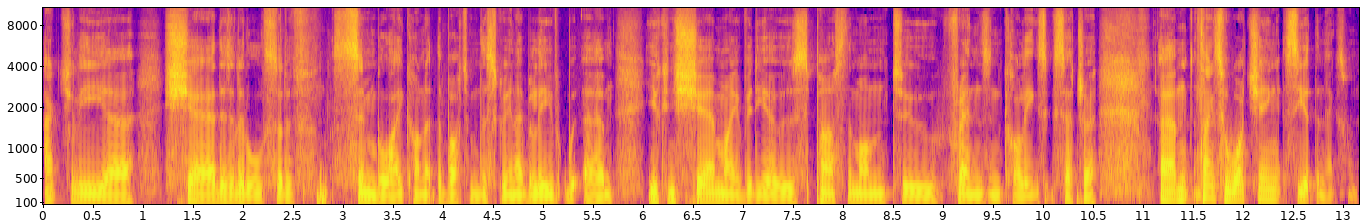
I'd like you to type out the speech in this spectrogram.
actually uh, share, there's a little sort of symbol icon at the bottom of the screen, I believe. Um, you can share my videos, pass them on to friends and colleagues, etc. Um, thanks for watching. See you at the next one.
